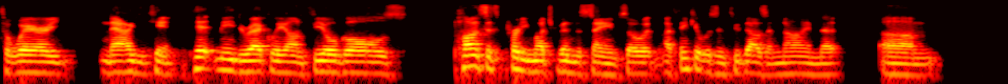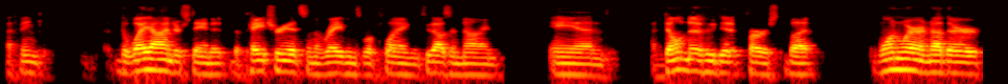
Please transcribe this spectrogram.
to where now you can't hit me directly on field goals. Punts, it's pretty much been the same. So it, I think it was in 2009 that um, I think the way I understand it, the Patriots and the Ravens were playing in 2009, and I don't know who did it first, but one way or another,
